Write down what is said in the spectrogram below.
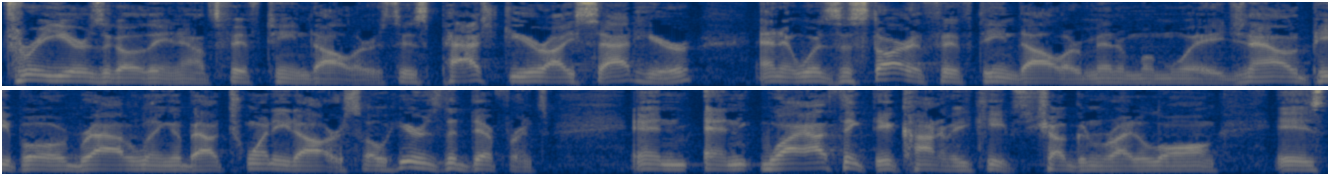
three years ago, they announced $15. This past year, I sat here, and it was the start of $15 minimum wage. Now people are rattling about $20. So here's the difference. And, and why I think the economy keeps chugging right along is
